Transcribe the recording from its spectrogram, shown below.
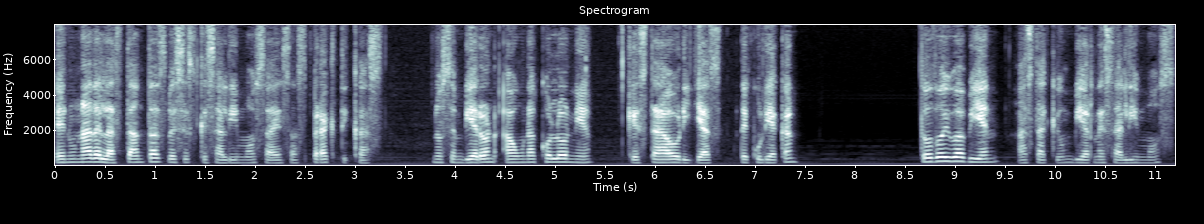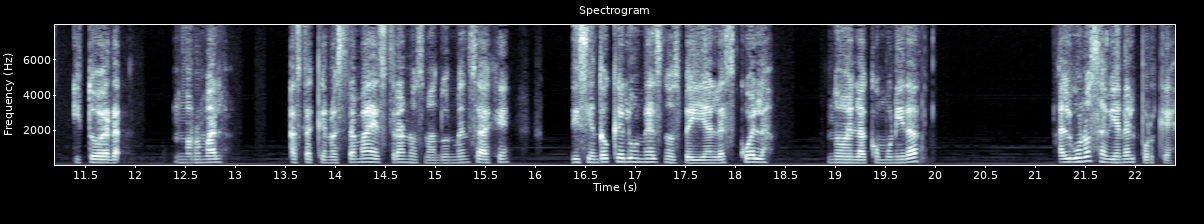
En una de las tantas veces que salimos a esas prácticas, nos enviaron a una colonia que está a orillas de Culiacán. Todo iba bien hasta que un viernes salimos y todo era normal, hasta que nuestra maestra nos mandó un mensaje diciendo que el lunes nos veía en la escuela, no en la comunidad. Algunos sabían el por qué.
